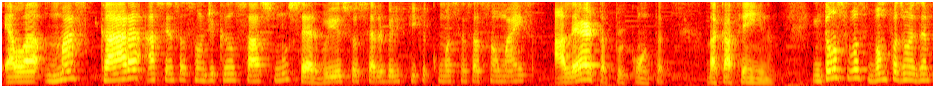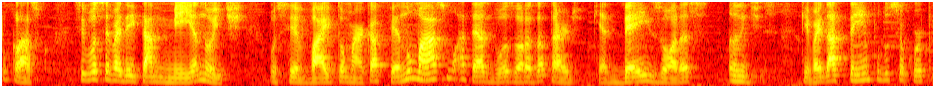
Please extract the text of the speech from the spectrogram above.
Ela mascara a sensação de cansaço no cérebro e o seu cérebro ele fica com uma sensação mais alerta por conta da cafeína. Então, se você, vamos fazer um exemplo clássico. Se você vai deitar meia-noite, você vai tomar café no máximo até as 2 horas da tarde, que é 10 horas antes, porque vai dar tempo do seu corpo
